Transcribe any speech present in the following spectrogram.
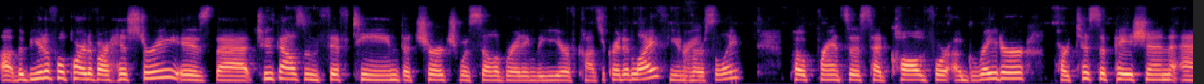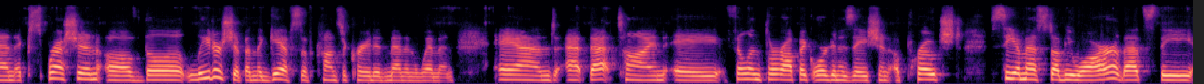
uh, the beautiful part of our history is that 2015, the church was celebrating the year of consecrated life universally. Right. Pope Francis had called for a greater participation and expression of the leadership and the gifts of consecrated men and women. And at that time, a philanthropic organization approached CMSWR, that's the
